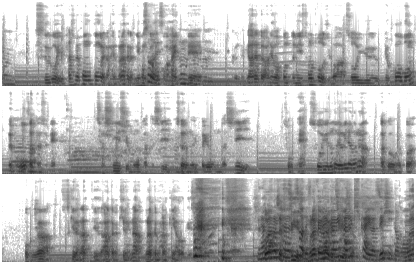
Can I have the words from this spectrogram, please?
ある。うん、すごい、初め香港ぐらいから入るかな、だから日本から入っていやだからあれは本当にその当時はそういう旅行本やっぱ多かったんですよね。うん。写真集も多かったしう、ん。そういうのもいっぱい読んだし、そうね、そういうのも読みながら、あとやっぱ僕が好きだなっていう、あなたが嫌いな村上春樹に会うわけですよ。村この話は次ですです村上春樹春樹会はぜひとも村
